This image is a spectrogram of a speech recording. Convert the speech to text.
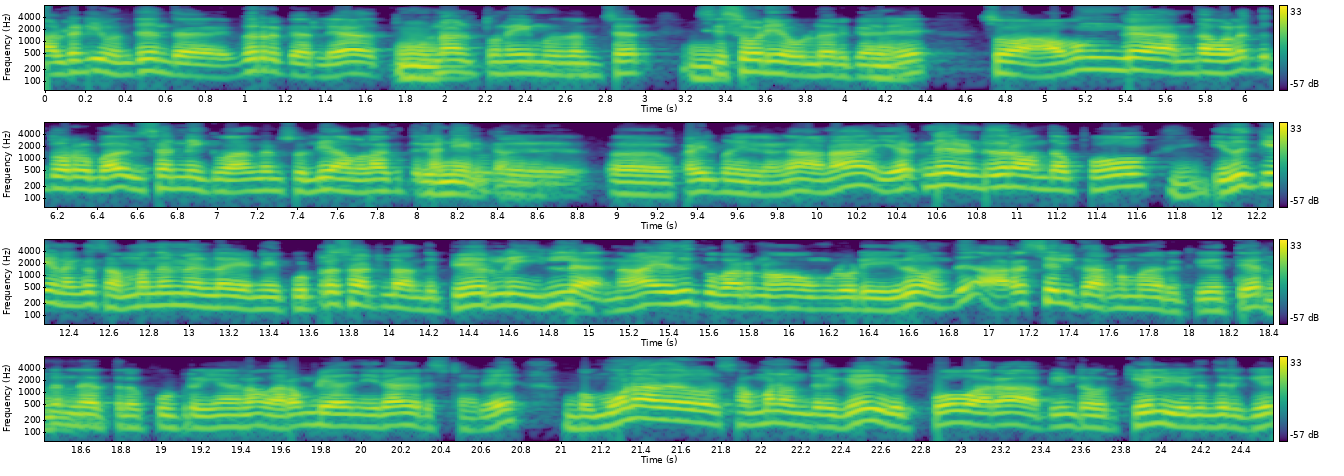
ஆல்ரெடி வந்து இந்த இவர் இருக்காரு இல்லையா? முன்னாள் துணை முதலமைச்சர். சிசோடியா உள்ள இருக்காரு. சோ அவங்க அந்த வழக்கு தொடர்பா விசாரணைக்கு வாங்கன்னு சொல்லி அமலாக்கத்துறை பண்ணியிருக்காங்க. ஃபைல் பண்ணிருக்காங்க ஆனா ஏற்கனவே ரெண்டு தடவை வந்தப்போ. இதுக்கு எனக்கு சம்பந்தமே இல்லை. என்னை குற்றச்சாட்டுல அந்த பேர்லயும் இல்ல. நான் எதுக்கு வரணும்? உங்களுடைய இது வந்து அரசியல் காரணமா இருக்கு. தேர்தல். நேரத்துல கூப்பிடுறீங்க. அதெல்லாம் வர முடியாது நிராகரிச்சிட்டாரு. இப்போ மூணாவது ஒரு சம்மன் வந்திருக்கு. இதுக்கு போவாரா? அப்படின்ற ஒரு கேள்வி எழுந்திருக்கு.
